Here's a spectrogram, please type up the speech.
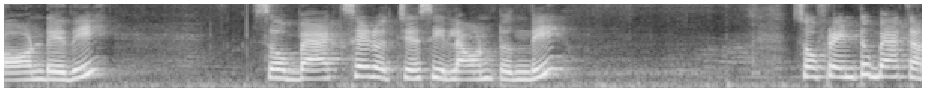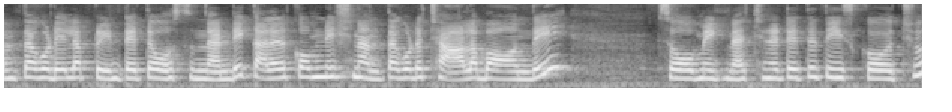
బాగుండేది. సో బ్యాక్ సైడ్ వచ్చేసి ఇలా ఉంటుంది. సో ఫ్రంట్ టు బ్యాక్ అంతా కూడా ఇలా ప్రింట్ అయితే వస్తుందండి. కలర్ కాంబినేషన్ అంతా కూడా చాలా బాగుంది. సో మీకు నచ్చినట్టయితే తీసుకోవచ్చు.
